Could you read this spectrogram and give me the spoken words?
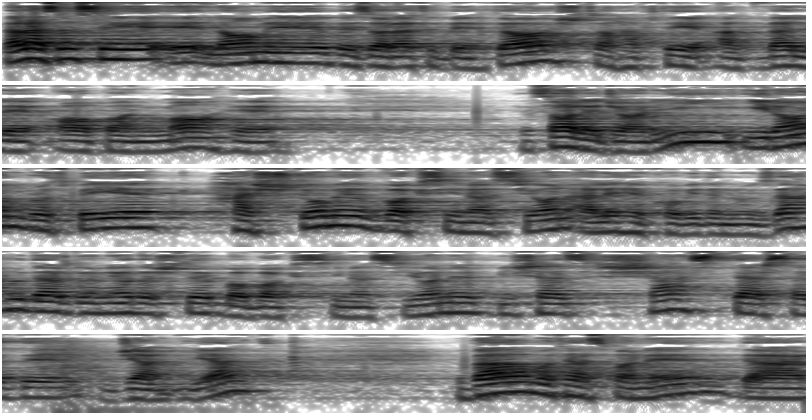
بر اساس اعلام وزارت بهداشت تا هفته اول آبان ماه سال جاری ایران رتبه هشتم واکسیناسیون علیه کووید 19 رو در دنیا داشته با واکسیناسیون بیش از 60 درصد جمعیت. و متاسفانه در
